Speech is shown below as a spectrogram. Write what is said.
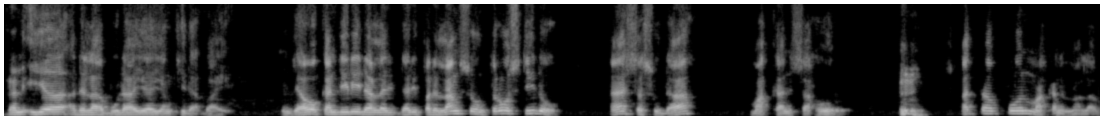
Dan ia adalah budaya yang tidak baik. Menjauhkan diri daripada langsung terus tidur eh, sesudah makan sahur ataupun makanan malam.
